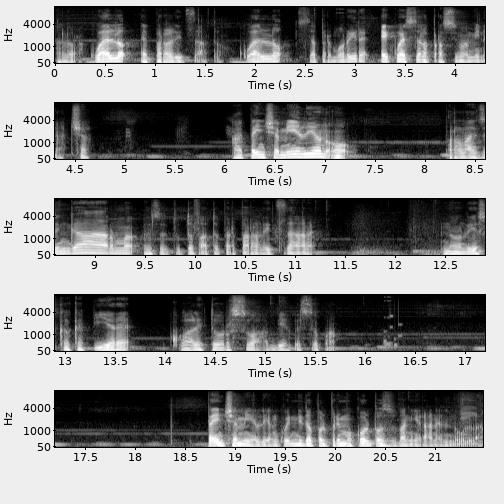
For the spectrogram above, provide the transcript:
Allora, quello è paralizzato. Quello sta per morire. E questa è la prossima minaccia. Hai Pain Chameleon o Paralyzing Arm. Questo è tutto fatto per paralizzare. Non riesco a capire quale torso abbia questo qua. Pain Chameleon, quindi dopo il primo colpo svanirà nel nulla.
